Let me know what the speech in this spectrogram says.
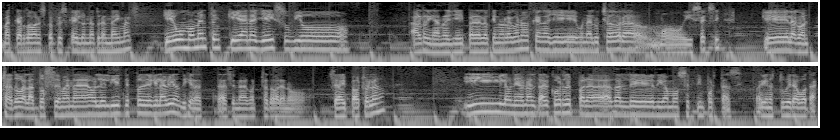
Matt Cardona, Scorpio Sky los Natural Nightmares. Que hubo un momento en que Ana Jay subió al ring. Ana Jay, para los que no la conozcan, Ana Jay es una luchadora muy sexy que la contrató a las dos semanas All Elite después de que la vieron. Dijeron, esta se no la contrató, ahora no se va a ir para otro lado. y la Unión al Dark Order para darle, digamos, cierta importancia, para que no estuviera votar.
